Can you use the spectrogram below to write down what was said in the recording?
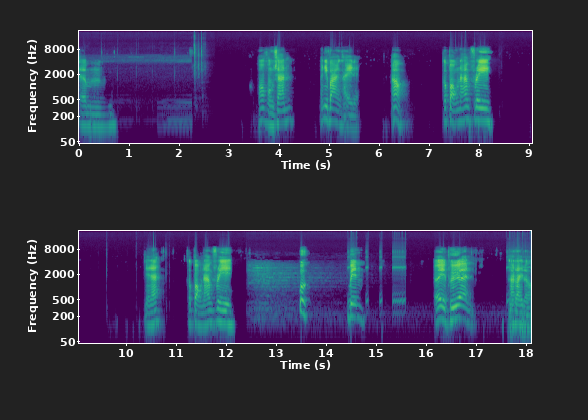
เอ่มห้องของฉันอันนี้บ้านใครเนี่ยอ้าวกระป๋องน้ำฟรี เดี๋ยวนะ กระป๋องน้ำฟรีเบนเอ้ยเพื่อน อะไรเหรอ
